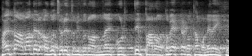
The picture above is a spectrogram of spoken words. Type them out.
হয়তো আমাদের অগোচরে তুমি কোনো অন্যায় করতে পারো। তবে একটা কথা মনে রাখো,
